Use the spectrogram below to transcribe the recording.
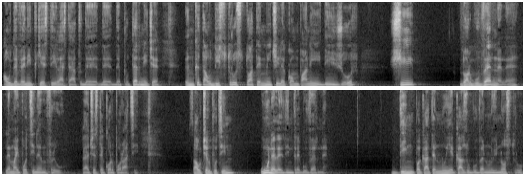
au devenit chestiile astea atât de, de, de puternice, încât au distrus toate micile companii din jur și doar guvernele le mai pot ține în frâu pe aceste corporații. Sau cel puțin unele dintre guverne. Din păcate nu e cazul guvernului nostru,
